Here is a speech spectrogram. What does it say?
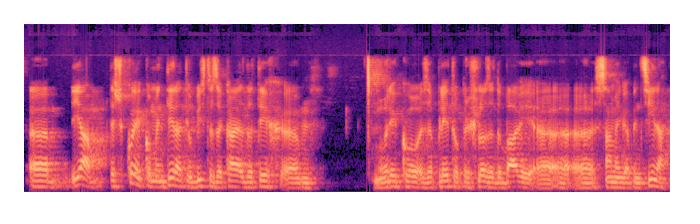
Uh, ja, težko je komentirati, v bistvu, zakaj je do teh um, rekel, zapletov prišlo za dobavi uh, uh, samega benzina.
